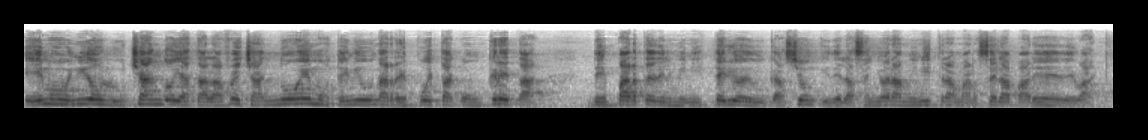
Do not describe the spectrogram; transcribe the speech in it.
hemos venido luchando y hasta la fecha no hemos tenido una respuesta concreta de parte del Ministerio de Educación y de la señora ministra Marcela Paredes de Vázquez.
